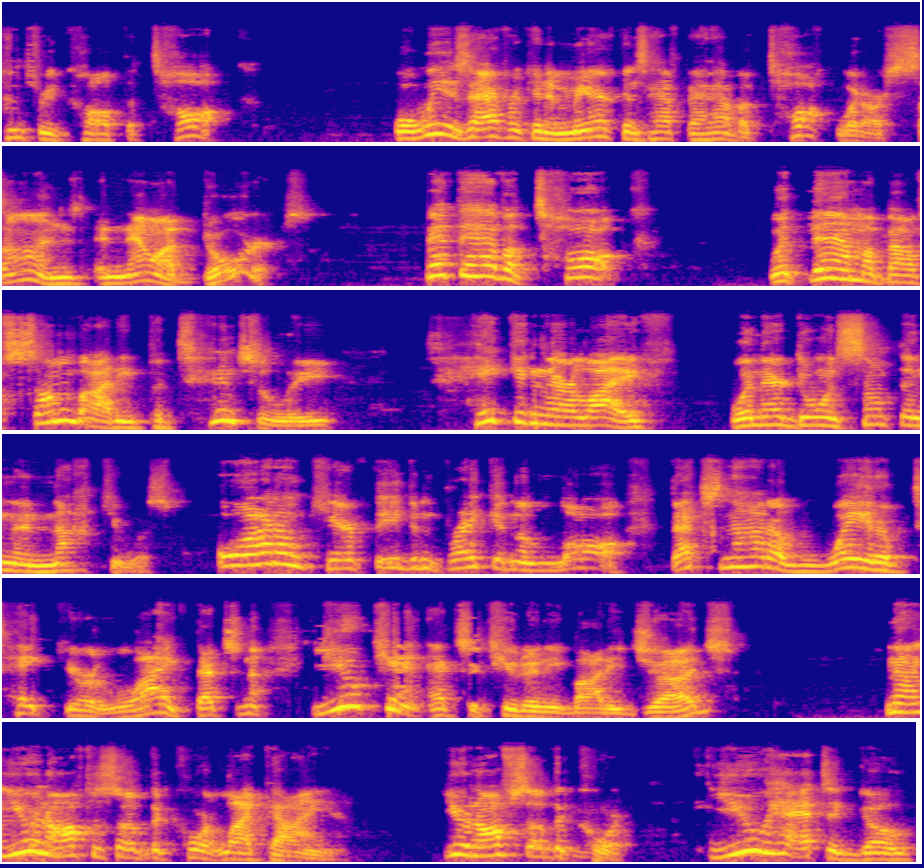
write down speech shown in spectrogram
country called the talk well, we as African Americans have to have a talk with our sons and now our daughters. We have to have a talk with them about somebody potentially taking their life when they're doing something innocuous. Oh, I don't care if they've been breaking the law. That's not a way to take your life. That's not, you can't execute anybody, judge. Now, you're an officer of the court like I am. You're an officer of the court. You had to go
